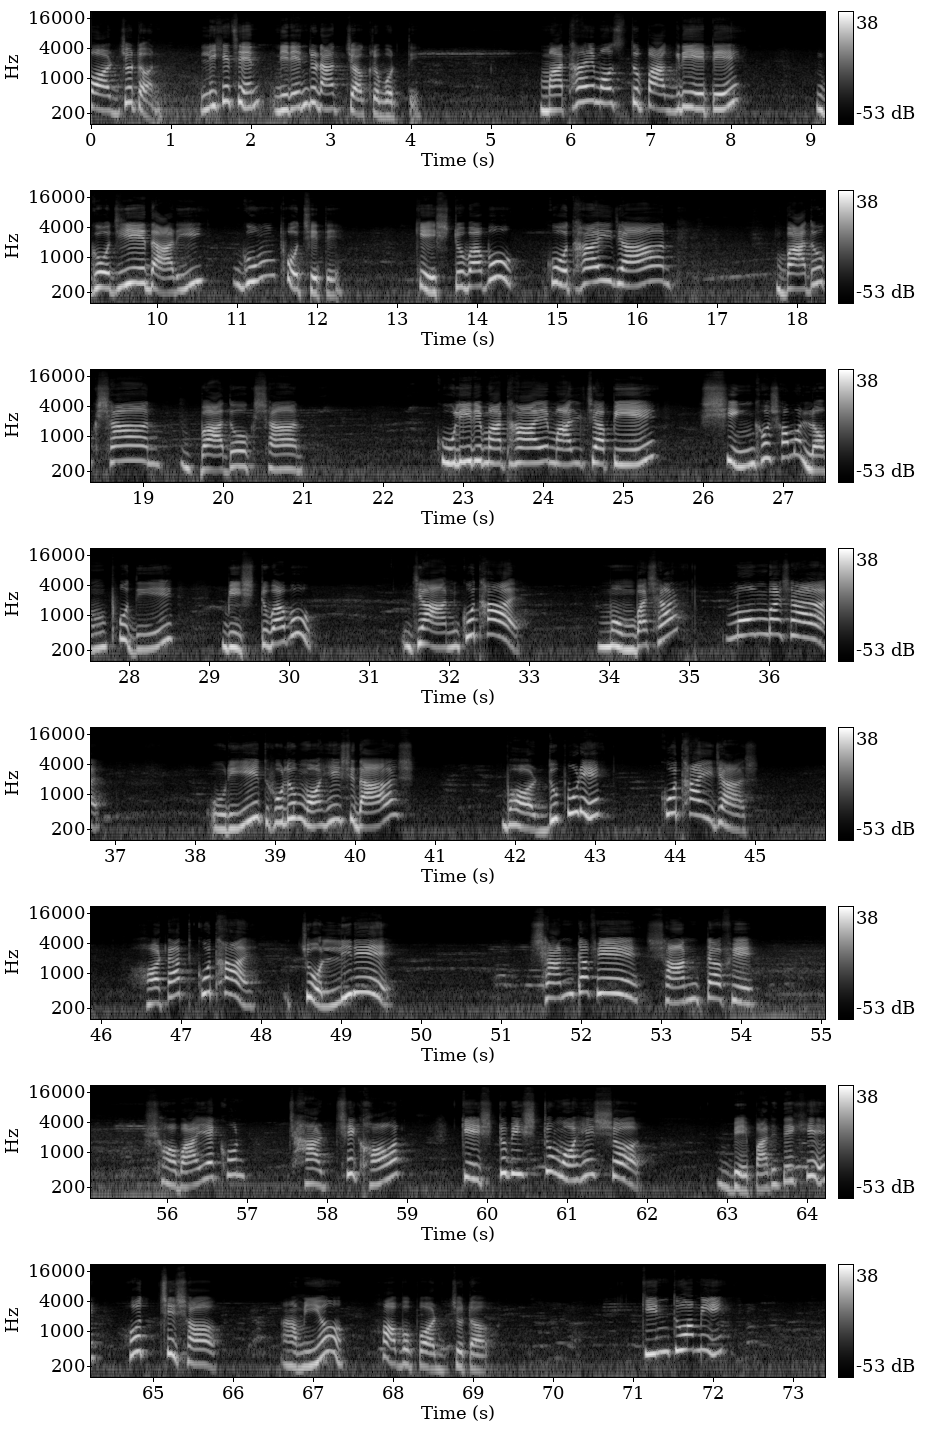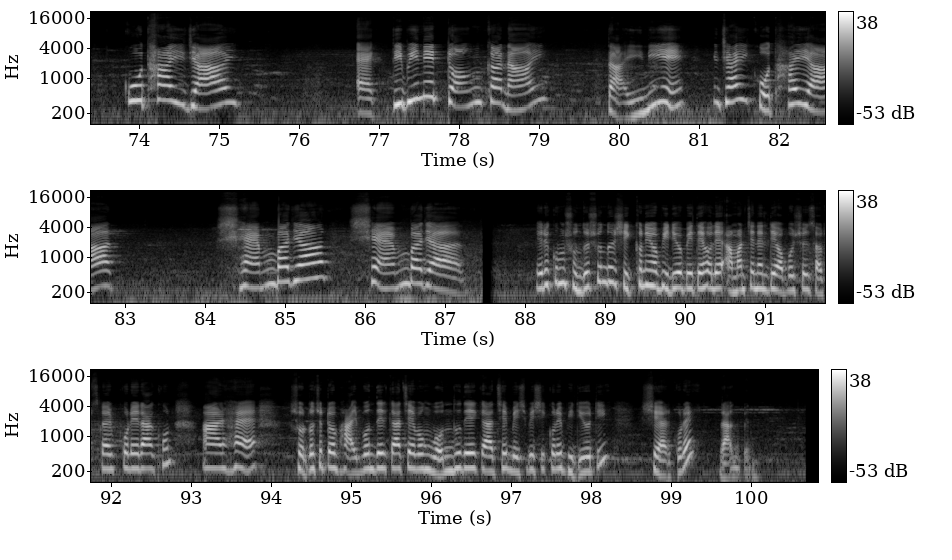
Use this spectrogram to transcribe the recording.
পর্যটন, লিখেছেন নীরেন্দ্রনাথ চক্রবর্তী। মাথায় মস্ত পাগড়ি এঁটে, গজিয়ে দাড়ি, গুম ফোছেতে কেষ্টবাবু, কোথায় যান? বাদক শান বাদক শান কুলির মাথায় মাল চাপিয়ে সিংহ সম লম্ফ দিয়ে বিষ্টুবাবু, যান কোথায়? মোমবাসায় মোমবাসায় উড়িয়ে ধুলো মহেশ দাস, ভর দুপুরে কোথায় যাস? হঠাৎ কোথায় চললি রে? সান্টাফে সান্টাফে সবাই এখন ছাড়ছে ঘর? কেষ্টবিষ্টু মহেশ্বর। বেপার দেখে হচ্ছে শখ আমিও হব পর্যটক। কিন্তু আমি কোথায় যাই? এক টিবিনের টঙ্কা নাই, তাই নিয়ে যাই কোথায় আর? শ্যামবাজার শ্যামবাজার। এরকম সুন্দর সুন্দর শিক্ষণীয় ভিডিও পেতে হলে আমার চ্যানেলটি অবশ্যই সাবস্ক্রাইব করে রাখুন। আর হ্যাঁ ছোটো ছোটো ভাই বোনদের কাছে এবং বন্ধুদের কাছে বেশি বেশি করে ভিডিওটি শেয়ার করে রাখবেন।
